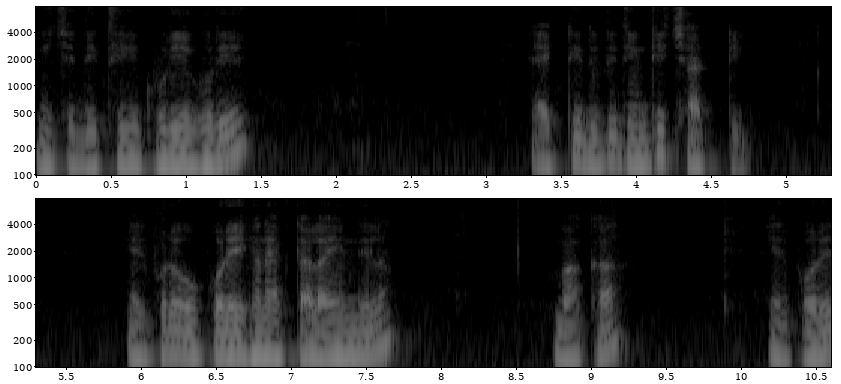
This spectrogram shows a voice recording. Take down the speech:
নিচের দিক থেকে ঘুরিয়ে ঘুরিয়ে একটি, দুটি, তিনটি, চারটি। এরপরে ওপরে এখানে একটা লাইন দিলাম, বাঁকা। এরপরে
